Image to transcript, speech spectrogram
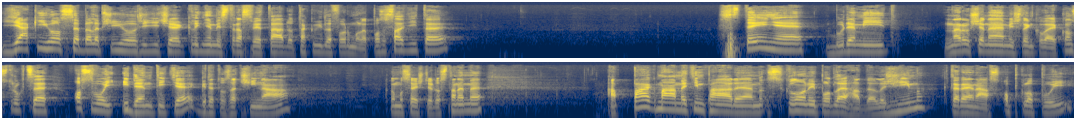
jakýho sebe lepšího řidiče, klidně mistra světa, do takovéhle formule posadíte, stejně bude mít narušené myšlenkové konstrukce o svojí identitě, kde to začíná, k tomu se ještě dostaneme, a pak máme tím pádem sklony podléhat lžím, které nás obklopují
